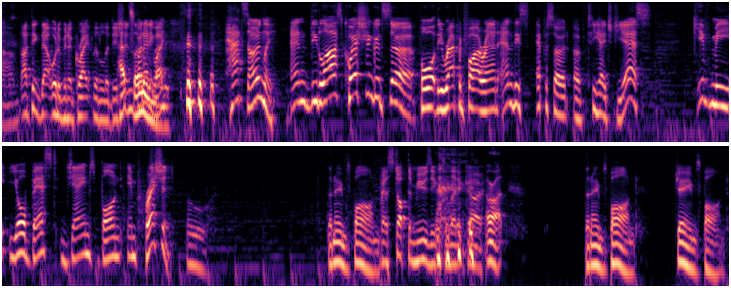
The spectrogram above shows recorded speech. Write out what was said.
Um, I think that would have been a great little addition. Hats but only, anyway, hats only. And the last question, good sir, for the rapid fire round and this episode of THGS give me your best James Bond impression. Oh. The name's Bond. I'm going to stop the music to let it go. All right. The name's Bond. James Bond.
